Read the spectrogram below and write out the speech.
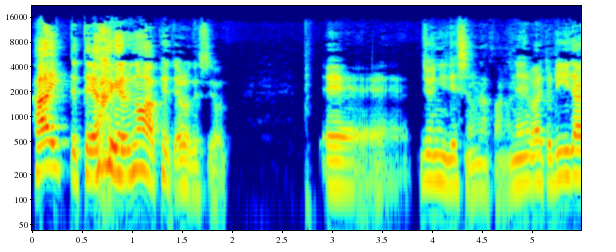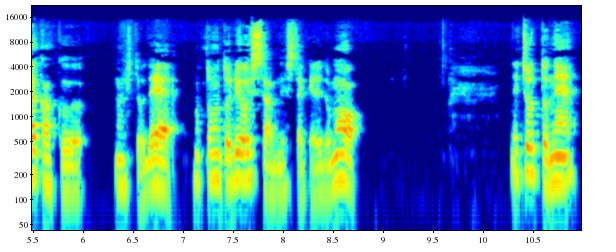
はいって手を挙げるのはペテロですよ。えー、十二弟子の中のね、割とリーダー格の人で、もともと漁師さんでしたけれども、で、ちょっとね、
